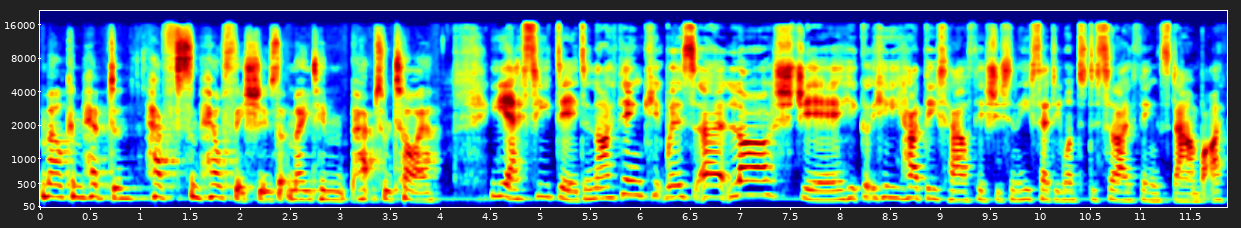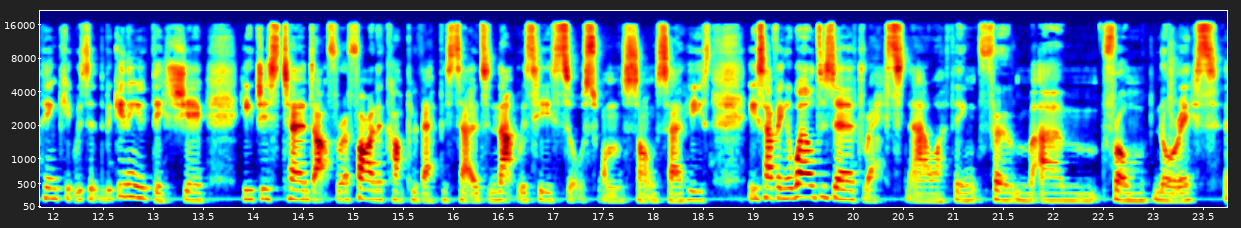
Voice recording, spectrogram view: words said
Malcolm Hebden have some health issues that made him perhaps retire? Yes, he did, and I think it was uh, last year he got, he had these health issues, and he said he wanted to slow things down. But I think it was at the beginning of this year he just turned up for a final couple of episodes, and that was his sort of swan song. So he's he's having a well deserved rest now, I think, from um, from Norris.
